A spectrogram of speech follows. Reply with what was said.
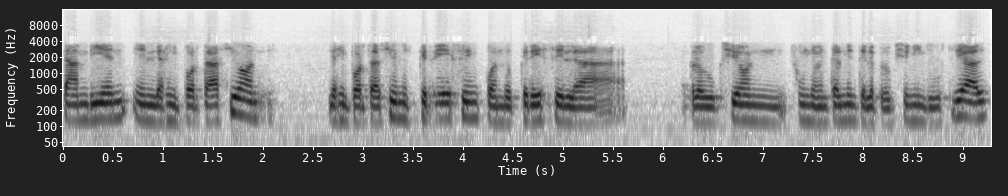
también en las importaciones. Las importaciones crecen cuando crece la producción, fundamentalmente la producción industrial,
